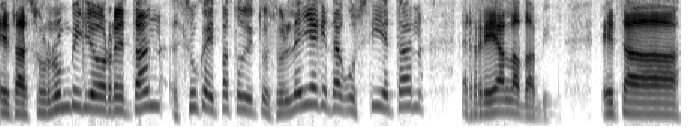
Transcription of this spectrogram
Eta zurnun bilo horretan, zuk aipatu dituzu, lehiak eta guztietan reala dabil. Eta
